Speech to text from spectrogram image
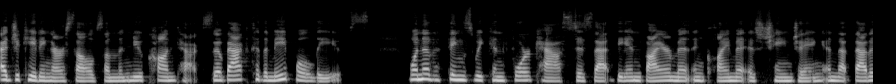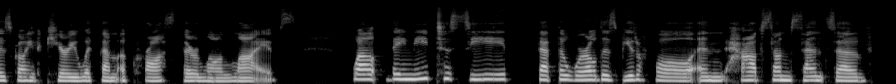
educating ourselves on the new context. So back to the maple leaves. One of the things we can forecast is that the environment and climate is changing and that that is going to carry with them across their long lives. Well, they need to see that the world is beautiful and have some sense of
